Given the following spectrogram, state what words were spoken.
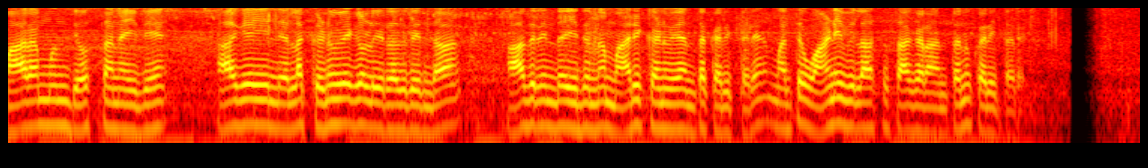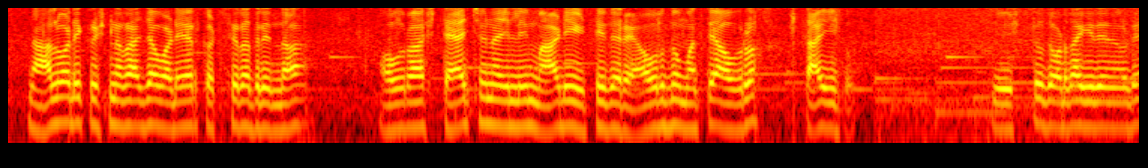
ಮಾರಮ್ಮನ ದೇವಸ್ಥಾನ ಇದೆ. ಹಾಗೆ ಇಲ್ಲೆಲ್ಲ ಕಣಿವೆಗಳು ಇರೋದ್ರಿಂದ ಆದ್ದರಿಂದ ಇದನ್ನು ಮಾರಿ ಕಣಿವೆ ಅಂತ ಕರೀತಾರೆ. ಮತ್ತು ವಾಣಿ ವಿಲಾಸ ಸಾಗರ ಅಂತಲೂ ಕರೀತಾರೆ. ನಾಲ್ವಡಿ ಕೃಷ್ಣರಾಜ ಒಡೆಯರ್ ಕಟ್ಸಿರೋದ್ರಿಂದ ಅವರ ಸ್ಟ್ಯಾಚುನ ಇಲ್ಲಿ ಮಾಡಿ ಇಟ್ಟಿದ್ದಾರೆ. ಅವ್ರದ್ದು ಮತ್ತು ಅವರು ತಾಯಿದು. ಎಷ್ಟು ದೊಡ್ಡದಾಗಿದೆ ನೋಡಿ.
